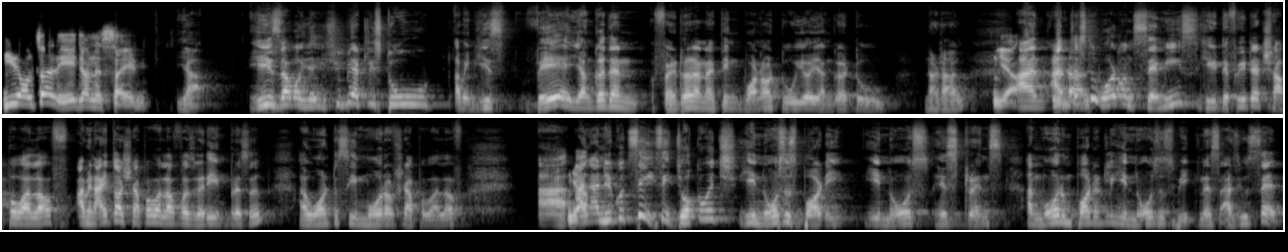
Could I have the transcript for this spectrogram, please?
he also has age on his side Yeah, he's yeah, he should be at least two. I mean, he's way younger than Federer, and I think one or two year younger to Nadal. Yeah, and and Nadal. just a word on semis, he defeated Shapovalov. I mean, I thought Shapovalov was very impressive. I want to see more of Shapovalov. Uh, Yeah. and, and you could see, see, Djokovic, he knows his body, he knows his strengths, and more importantly, he knows his weakness. As you said,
